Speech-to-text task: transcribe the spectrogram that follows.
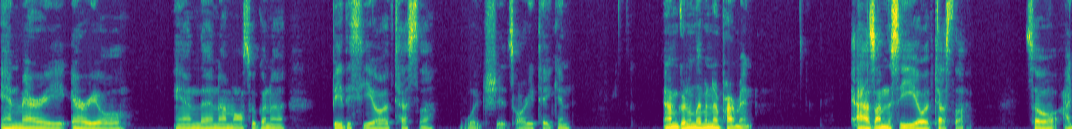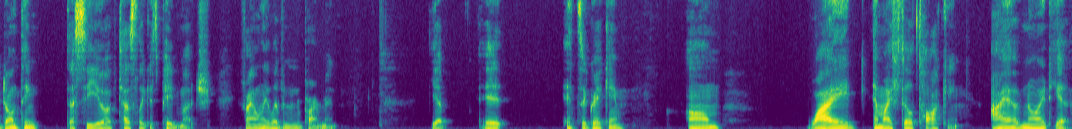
and marry Ariel, and then I'm also gonna be the CEO of Tesla, which is already taken. And I'm gonna live in an apartment as I'm the CEO of Tesla. So I don't think the CEO of Tesla gets paid much if I only live in an apartment. Yep. It it's a great game. Um why am I still talking? I have no idea.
